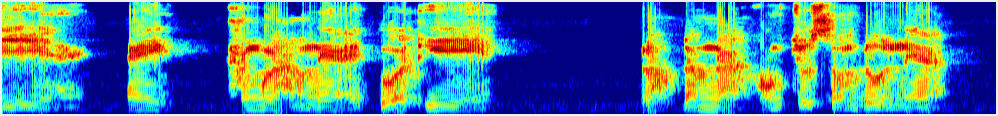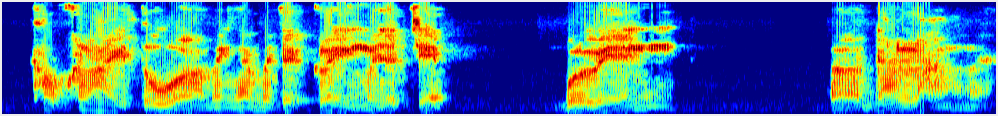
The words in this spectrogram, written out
ดี ให้ข้างหลังเนี่ยไอตัวที่รับน้ำหนักของจุดสมดุลเนี่ย เขาคลายตัว ไม่งั้นมันจะเกร็งมันจะเจ็บบริเวณเด้านหลังนะ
